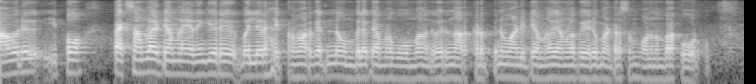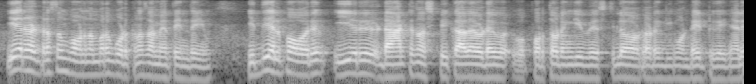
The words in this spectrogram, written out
ആ ഒരു ഇപ്പോൾ ഇപ്പോൾ എക്സാമ്പിളായിട്ട് നമ്മൾ ഏതെങ്കിലും ഒരു വലിയൊരു ഹൈപ്പർ മാർക്കറ്റിന്റെ മുമ്പിലൊക്കെ നമ്മൾ പോകുമ്പോൾ ഒരു നറുക്കെടുപ്പിന് വേണ്ടിയിട്ട് നമ്മൾ നമ്മളെ പേരും അഡ്രസ്സും ഫോൺ നമ്പറൊക്കെ കൊടുക്കും. ഈ ഒരു അഡ്രസ്സും ഫോൺ നമ്പറും കൊടുക്കുന്ന സമയത്ത് എന്ത് ചെയ്യും? ഇത് ചിലപ്പോൾ അവർ ഈ ഒരു ഡാറ്റ നശിപ്പിക്കാതെ അവിടെ പുറത്തുടങ്ങി വേസ്റ്റിലോ തുടങ്ങി കൊണ്ടുപോയിട്ട് കഴിഞ്ഞാൽ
